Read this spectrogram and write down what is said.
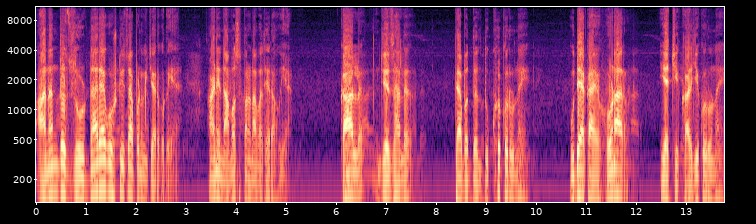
आनंद जोडणाऱ्या गोष्टीचा आपण विचार करूया. आणि नामस्मरणामध्ये राहूया. काल जे झालं त्याबद्दल दुःख करू नये. उद्या काय होणार याची काळजी करू नये.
